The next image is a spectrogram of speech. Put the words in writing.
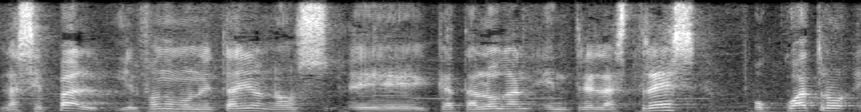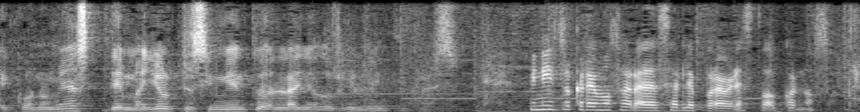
la CEPAL y el Fondo Monetario nos eh, catalogan entre las tres o cuatro economías de mayor crecimiento del año 2023. Ministro, queremos agradecerle por haber estado con nosotros.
